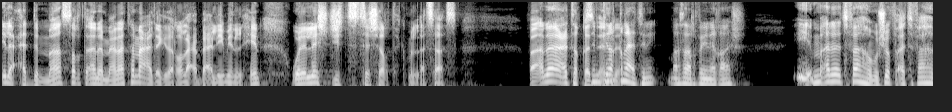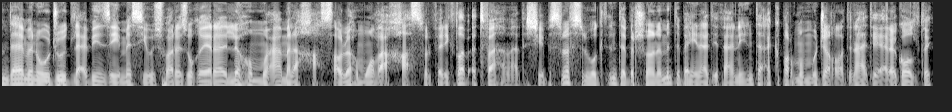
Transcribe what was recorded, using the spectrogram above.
إلى حد ما صرت أنا معناتها ما عاد أقدر ألعب على اليمين الحين ولا ليش جيت استشرتك من الأساس؟ فأنا أعتقد بس يمكن أقنعتني ما صار في نقاش. أنا أتفهم. وشوف أتفهم دائما وجود لاعبين زي ميسي وسواريز وغيره لهم معاملة خاصة ولهم وضع خاص في الفريق. طيب أتفهم هذا الشيء بس في نفس الوقت أنت برشلونة ما أنت بأي نادي ثاني أنت أكبر من مجرد نادي على قولتك.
